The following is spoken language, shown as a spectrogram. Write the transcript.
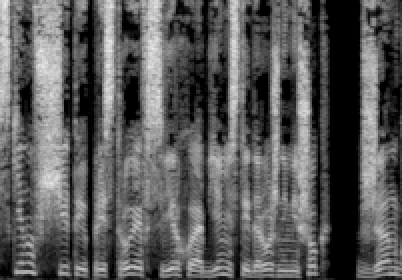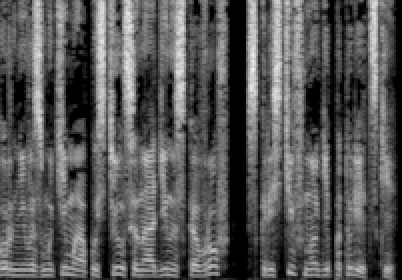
Скинув щит и пристроив сверху объемистый дорожный мешок, Джангур невозмутимо опустился на один из ковров, скрестив ноги по-турецки.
